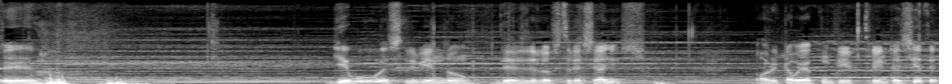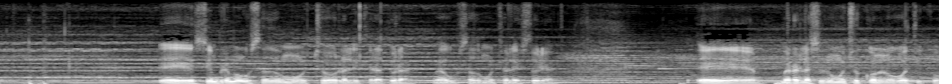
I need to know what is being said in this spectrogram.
Eh, llevo escribiendo desde los 13 años. Ahorita voy a cumplir 37. Eh, siempre me ha gustado mucho la literatura, me ha gustado mucho la historia. Eh, me relaciono mucho con lo gótico,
